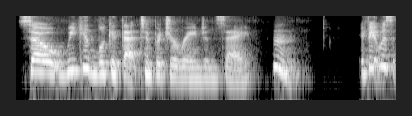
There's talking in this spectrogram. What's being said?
So we could look at that temperature range and say, hmm, if it was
